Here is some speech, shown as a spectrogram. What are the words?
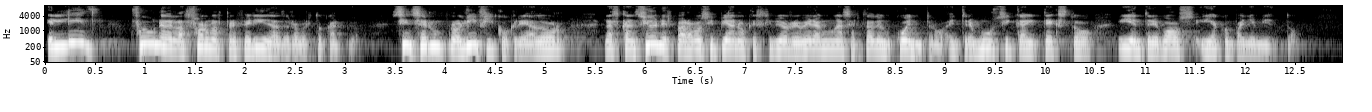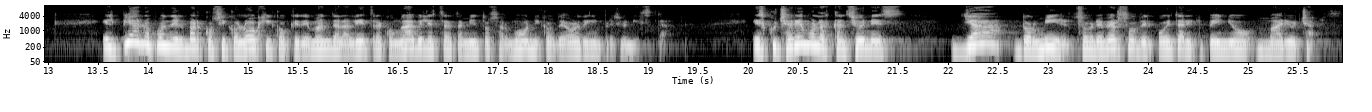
El lead fue una de las formas preferidas de Roberto Carpio. Sin ser un prolífico creador, las canciones para voz y piano que escribió revelan un acertado encuentro entre música y texto y entre voz y acompañamiento. El piano pone el marco psicológico que demanda la letra con hábiles tratamientos armónicos de orden impresionista. Escucharemos las canciones ya dormir sobre versos del poeta arequipeño Mario Chávez.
